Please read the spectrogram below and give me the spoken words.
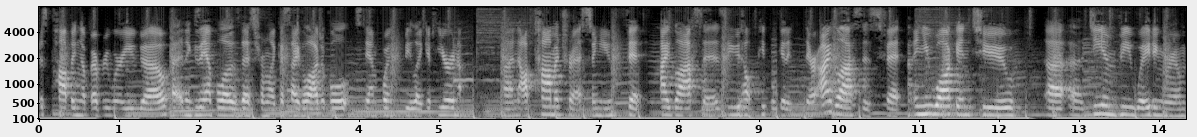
is popping up everywhere you go an example of this from like a psychological standpoint would be like if you're an, an optometrist and you fit eyeglasses you help people get their eyeglasses fit and you walk into a, a DMV waiting room,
